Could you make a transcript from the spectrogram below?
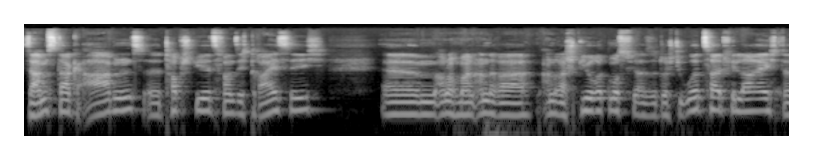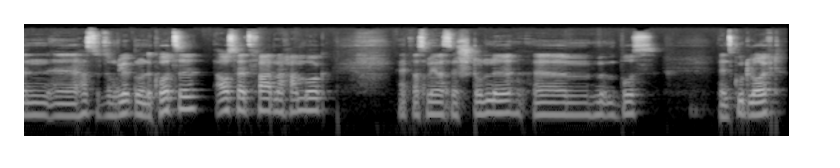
Samstagabend, äh, Topspiel 2030. Ähm, auch nochmal ein anderer, anderer Spielrhythmus, also durch die Uhrzeit vielleicht. Dann äh, hast du zum Glück nur eine kurze Auswärtsfahrt nach Hamburg. Etwas mehr als eine Stunde ähm, mit dem Bus, wenn es gut läuft.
